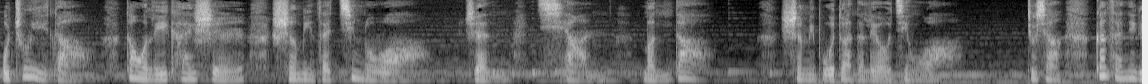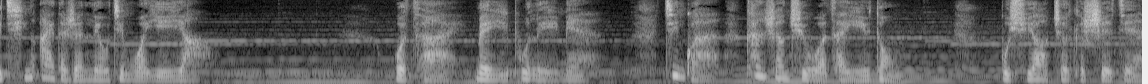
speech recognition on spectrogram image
我注意到，当我离开时，生命在进入我，人、墙、门道，生命不断的流进我。就像刚才那个亲爱的人流进我一样，我在每一步里面，尽管看上去我在移动，不需要这个世界，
